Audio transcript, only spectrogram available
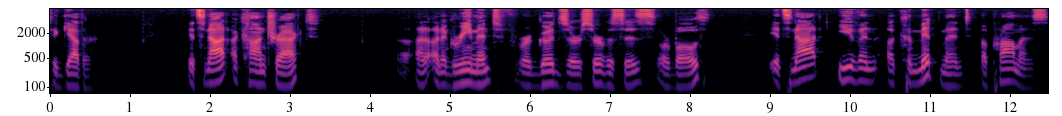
together. It's not a contract, uh, an agreement for goods or services or both. It's not even a commitment, a promise,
